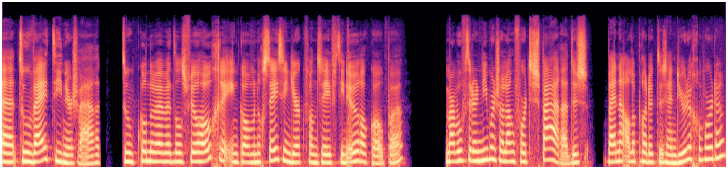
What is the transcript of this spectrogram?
Uh, toen wij tieners waren, Toen konden we met ons veel hogere inkomen nog steeds een jurk van 17 euro kopen. Maar we hoefden er niet meer zo lang voor te sparen. Dus bijna alle producten zijn duurder geworden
